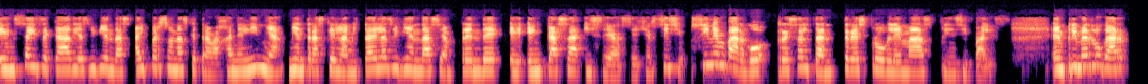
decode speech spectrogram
en seis de cada diez viviendas hay personas que trabajan en línea, mientras que en la mitad de las viviendas se aprende eh, en casa y se hace ejercicio. Sin embargo, resaltan tres problemas principales. En primer lugar,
